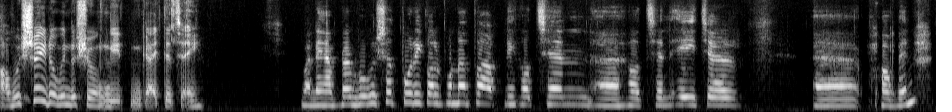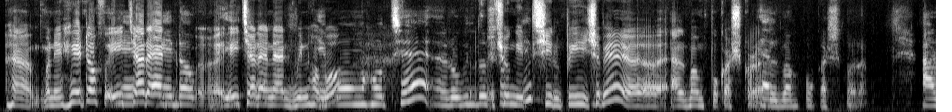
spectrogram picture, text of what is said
অবশ্যই রবীন্দ্রসঙ্গীত গাইতে চাই। মানে আপনার ভবিষ্যৎ পরিকল্পনা তো আপনি হচ্ছেন হচ্ছেন এইচআর হবেন। হ্যাঁ মানে head of HR HR and admin হব। এবং হচ্ছে রবীন্দ্র সংগীত। শিল্পী হিসেবে অ্যালবাম প্রকাশ করা। অ্যালবাম প্রকাশ করা। আর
